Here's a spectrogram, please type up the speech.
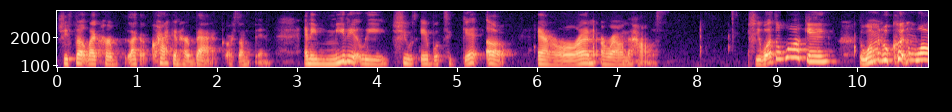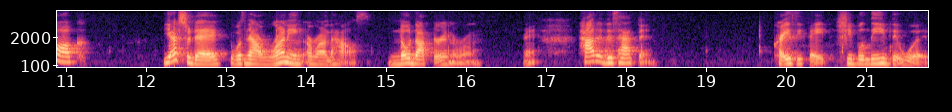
She felt like her like a crack in her back or something. And immediately she was able to get up and run around the house. She wasn't walking. The woman who couldn't walk yesterday was now running around the house. No doctor in the room. Right? How did this happen? Crazy faith. She believed it would.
